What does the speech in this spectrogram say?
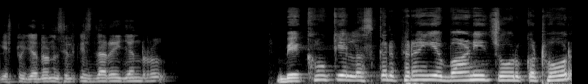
ಎಷ್ಟು ಜನರನ್ನು ಸಿಲುಕಿಸಿದ್ದಾರೆ ಈ ಜನರು. ಬೇಕೋಕೆ ಲಸ್ಕರ್ ಫಿರೆ ಎ ಬಾಣಿ ಚೋರ್ ಕಠೋರ್.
